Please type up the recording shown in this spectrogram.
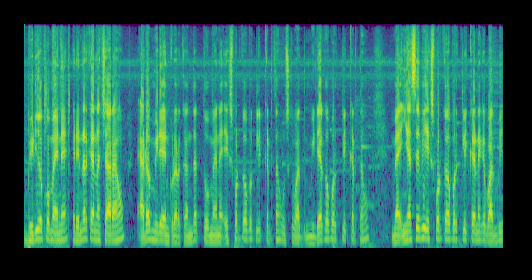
वीडियो को मैंने रेंडर करना चाह रहा हूँ एडोब मीडिया इनकोडर के अंदर तो मैंने एक्सपोर्ट के ऊपर क्लिक करता हूँ, उसके बाद मीडिया के ऊपर क्लिक करता हूँ। मैं यहाँ से भी एक्सपोर्ट के ऊपर क्लिक करने के बाद भी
